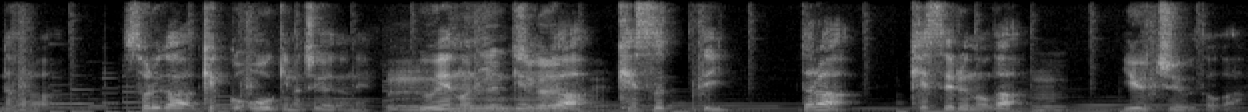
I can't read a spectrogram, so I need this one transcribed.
だからそれが結構大きな違いだね、うん上の人間がね。消すって言ったら消せるのがうん。YouTube とか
